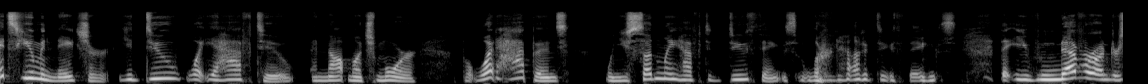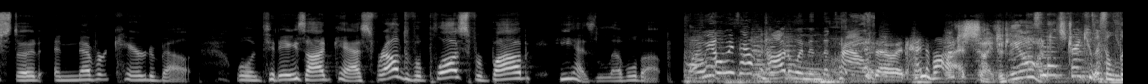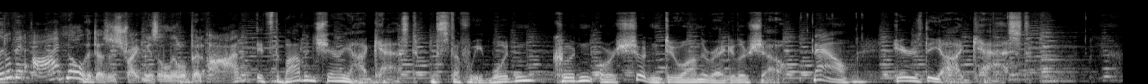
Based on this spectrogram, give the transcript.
It's human nature. You do what you have to and not much more. But what happens when you suddenly have to do things, learn how to do things that you've never understood and never cared about? Well, in today's oddcast, round of applause for Bob. He has leveled up. We always have an odd one in the crowd. So it's kind of odd. Decidedly Doesn't that strike you as a little bit odd? No, it doesn't strike me as a little bit odd. It's the Bob and Sheri Oddcast, the stuff we wouldn't, couldn't, or shouldn't do on the regular show. Now, here's the Oddcast.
